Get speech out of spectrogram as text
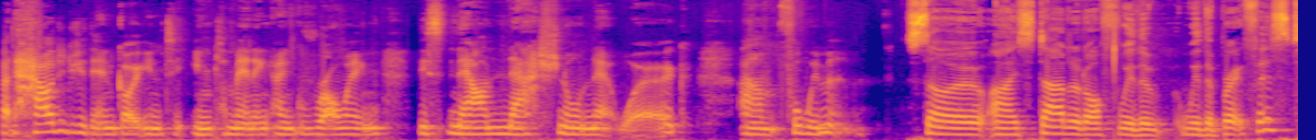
but how did you then go into implementing and growing this now national network um, for women? So I started off with a with a breakfast,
